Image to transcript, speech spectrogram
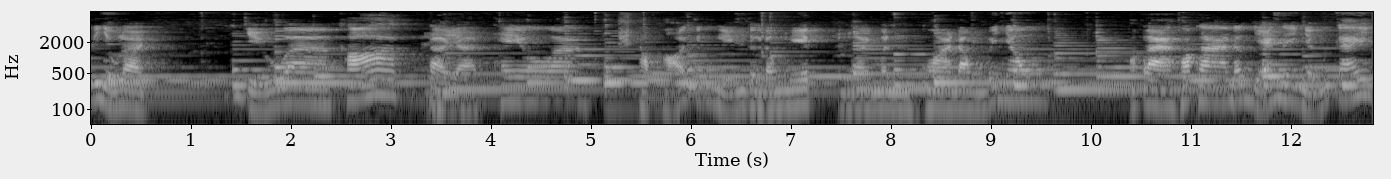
ví dụ là chịu uh, khó rồi uh, à, theo uh, học hỏi kinh nghiệm từ đồng nghiệp rồi mình hòa đồng với nhau. Hoặc là hoặc là đơn giản đi những cái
